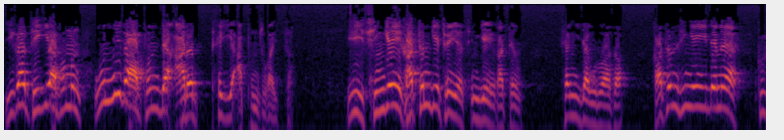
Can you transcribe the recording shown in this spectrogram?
이가 되게 아프면 운이가 아픈데 아르택이 아픈 수가 있어. 이 신경이 같은 계통이에요. 신경이 같은 생리작으로 와서 같은 신경이기 때문에 그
